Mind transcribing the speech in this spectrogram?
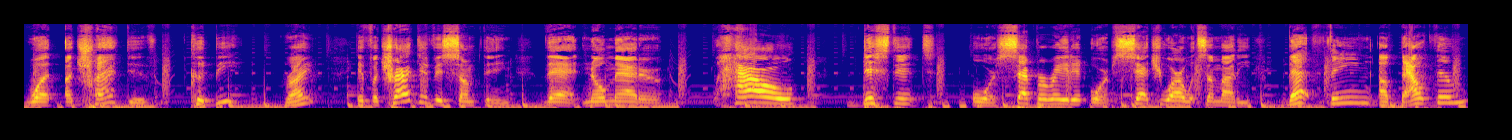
what attractive could be, right? If attractive is something that no matter how distant or separated or upset you are with somebody, that thing about them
